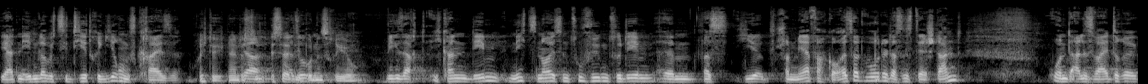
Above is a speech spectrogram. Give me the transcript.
Sie hatten eben, glaube ich, zitiert Regierungskreise. Richtig, ne, das ja, ist ja also, die Bundesregierung. Wie gesagt, ich kann dem nichts Neues hinzufügen zu dem, ähm, was hier schon mehrfach geäußert wurde. Das ist der Stand. Und alles Weitere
